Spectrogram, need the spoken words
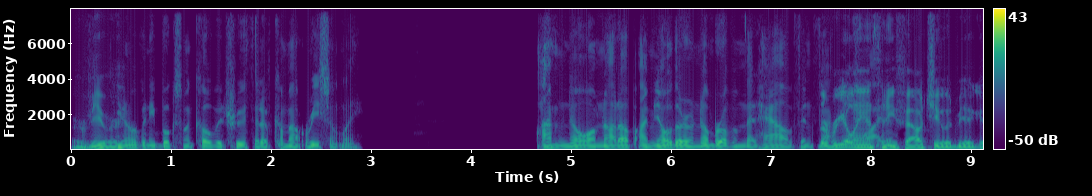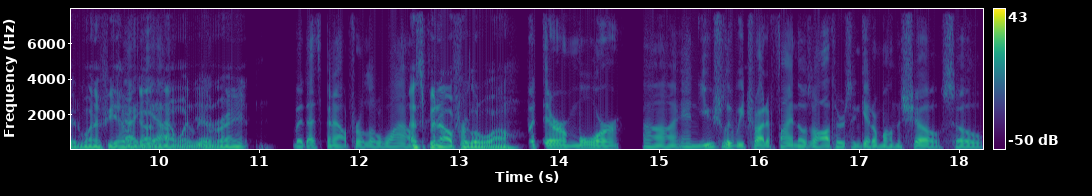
or viewer. Do you know of any books on COVID truth that have come out recently? I'm no, I'm not up. I know there are a number of them that have. In the fact, real Anthony it, Fauci would be a good one if you haven't Uh, gotten yeah, that one the yet, right? but that's been out for a little while. That's been out for a little while. but there are more, uh, and usually we try to find those authors and get them on the show. So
